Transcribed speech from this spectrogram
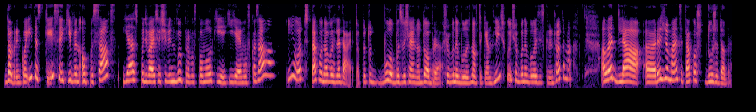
Добренько, і тест-кейси, які він описав, я сподіваюся, що він виправив помилки, які я йому вказала. І от так воно виглядає. Тобто тут було б, звичайно, добре, щоб вони були знов-таки англійською, щоб вони були зі скріншотами. Але для е, резюме це також дуже добре.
